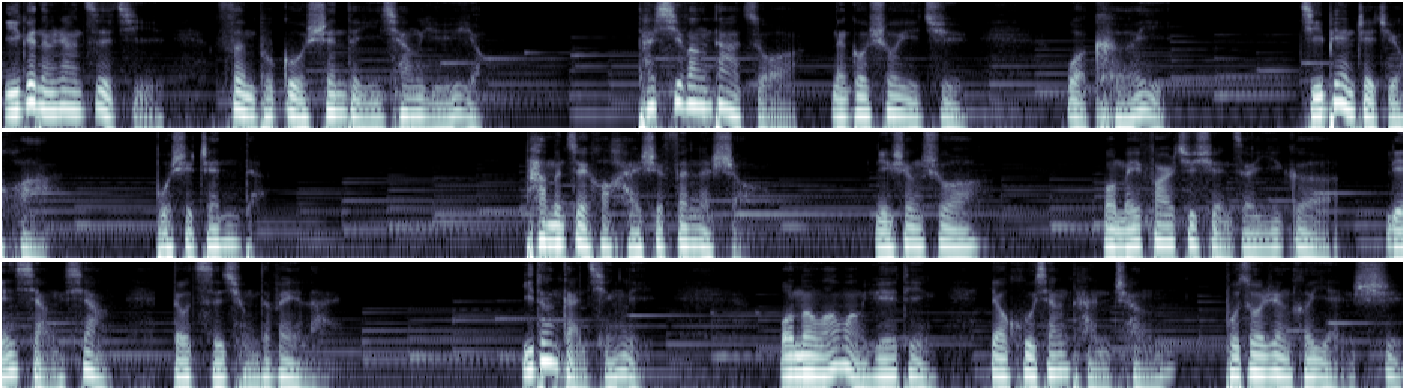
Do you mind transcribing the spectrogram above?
一个能让自己奋不顾身的一腔余勇。他希望大佐能够说一句‘我可以’，即便这句话不是真的。”他们最后还是分了手。女生说：“我没法去选择一个连想象都词穷的未来。”一段感情里，我们往往约定要互相坦诚，不做任何掩饰，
